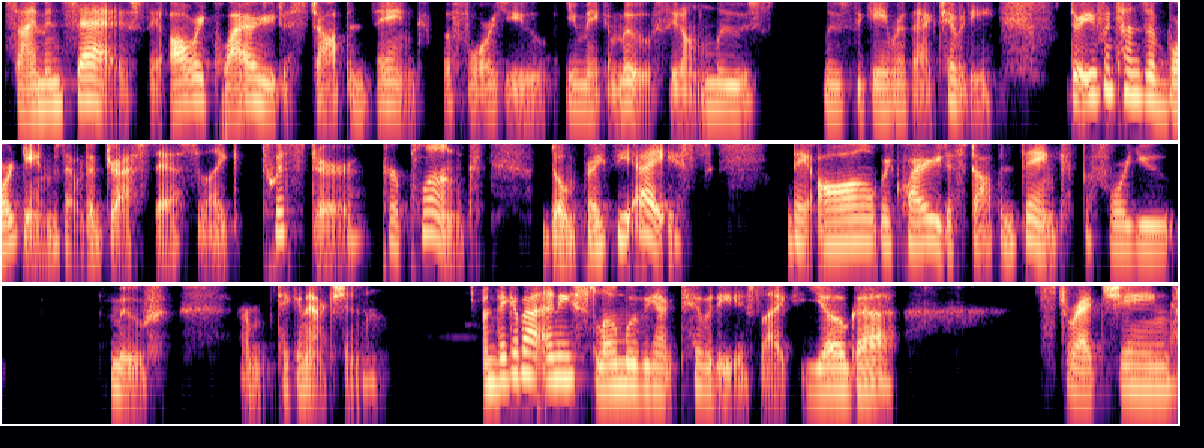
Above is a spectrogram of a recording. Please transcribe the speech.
Simon says they all require you to stop and think before you you make a move, so you don't lose lose the game or the activity. There are even tons of board games that would address this, like Twister, Kerplunk, Don't Break the Ice. They all require you to stop and think before you move or take an action. And think about any slow moving activities like yoga, stretching,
